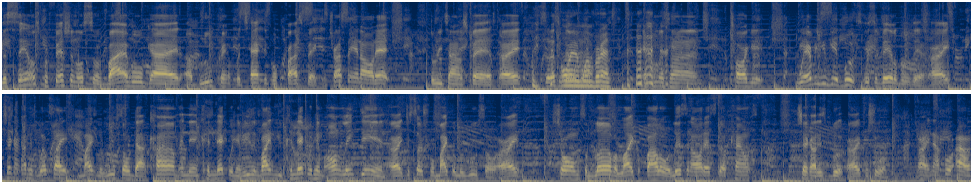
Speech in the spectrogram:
The Sales Professional Survival Guide, a blueprint for tactical prospecting. Try saying all that three times fast. All right. So that's Or in one breath. Amazon, Target, wherever you get books, it's available there. All right. Check out his website, MikeLarusso.com, and then connect with him. He's inviting you connect with him on LinkedIn. All right. Just search for Michael LaRusso. All right. Show him some love, a like, a follow, a listen. All that stuff counts. Check out his book. All right, for sure. All right. Now for our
